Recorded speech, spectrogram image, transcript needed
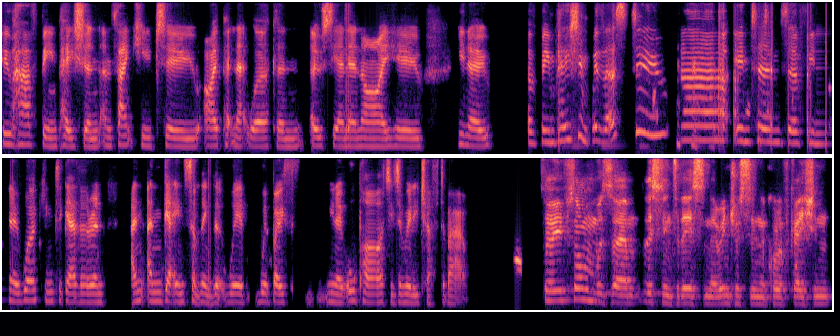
who have been patient. And thank you to iPet Network and OCNNI who, you know, have been patient with us too uh, in terms of you know working together and and and getting something that we're we're both you know all parties are really chuffed about. So, if someone was um, listening to this and they're interested in the qualification,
